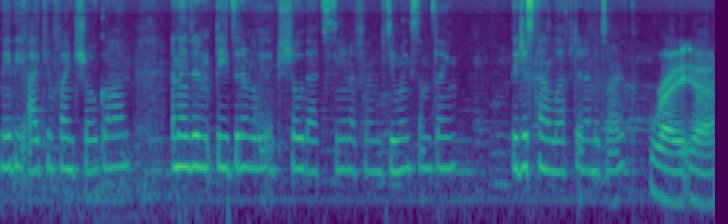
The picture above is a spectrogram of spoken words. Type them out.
"Maybe I can find Drogon," and they didn't. They didn't really like show that scene of him doing something. They just kind of left it in the dark. right, yeah.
